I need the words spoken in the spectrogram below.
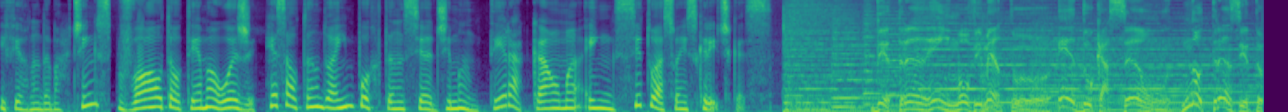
E Fernanda Martins volta ao tema hoje, ressaltando a importância de manter a calma em situações críticas. Detran em movimento. Educação no trânsito.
